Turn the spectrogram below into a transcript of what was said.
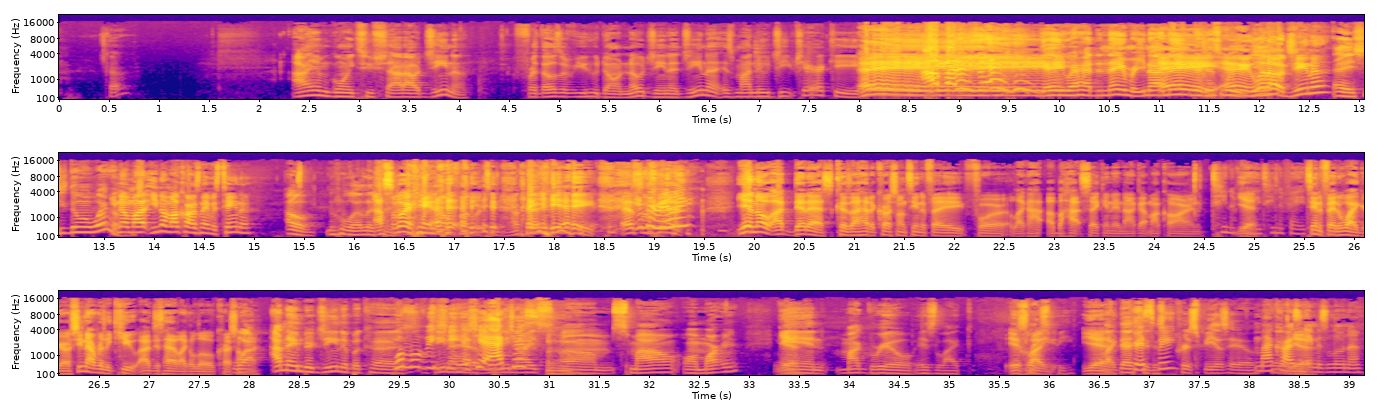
Okay. I am going to shout out Gina. For those of you who don't know Gina, Gina is my new Jeep Cherokee. Hey, I was about to say. Gang, I had to name her. You know, I named hey, her this week. hey, what yo. up, Gina? Hey, she's doing well. You know my, you know my car's name is Tina. Oh, well, listen. I swear. Gina don't fuck with Tina, okay? yeah, hey, that's Is what's it good. really? Yeah, no, I dead ass because I had a crush on Tina Fey for like a, a hot second, and I got my car and Tina yeah. Fey, Tina Fey. Tina Fey, the white girl. She's not really cute. I just had like a little crush on her. I named her Gina because What movie Gina she- is she an really actress? Nice, um, smile on Martin, Yeah. and my grill is like It's crispy. like yeah, like that shit Crispy? is crispy as hell. My car's Yeah. name is Luna.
